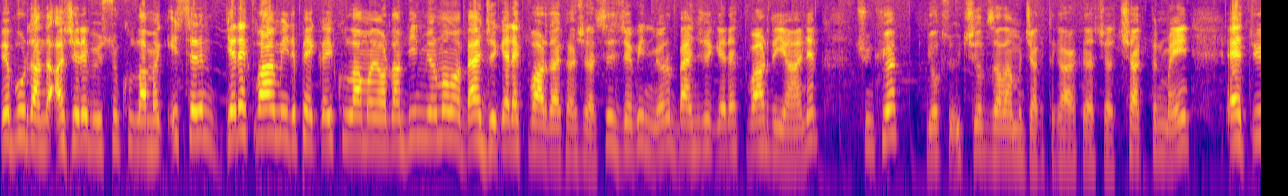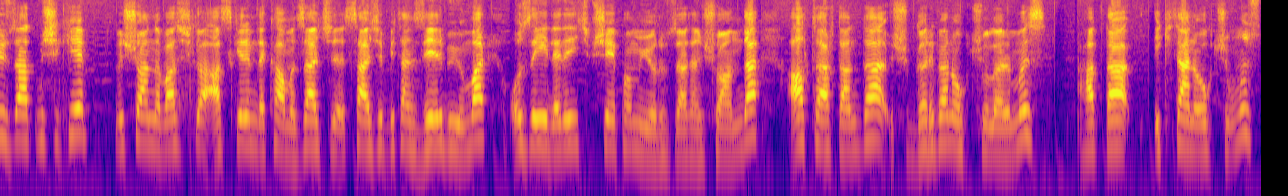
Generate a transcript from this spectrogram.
ve buradan da acele büyüsünü kullanmak istedim. Gerek var mıydı Pekka'yı kullanmaya oradan bilmiyorum ama bence gerek vardı arkadaşlar. Sizce bilmiyorum. Bence gerek vardı yani. Çünkü yoksa 3 yıldız alamayacaktık arkadaşlar. Çaktırmayın. Evet %62 ve şu anda başka askerim de kalmadı. Sadece, sadece bir tane zehir büyüm var. O zehirle de hiçbir şey yapamıyoruz zaten şu anda. Alt taraftan da şu gariban okçularımız hatta iki tane okçumuz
